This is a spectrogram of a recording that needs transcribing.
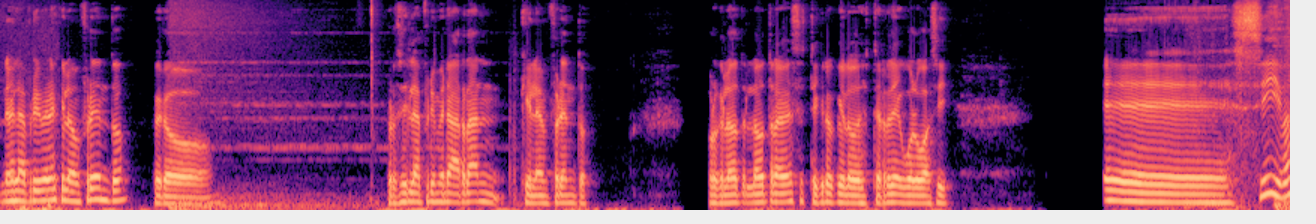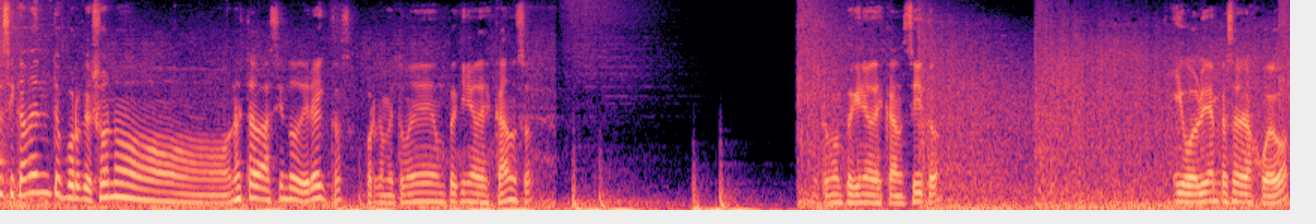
No es la primera vez que lo enfrento, pero... Pero sí es la primera run que la enfrento. Porque la, otra vez este creo que lo desterré o algo así. Eh, sí, básicamente porque yo no, no estaba haciendo directos, porque me tomé un pequeño descanso. Me tomé un pequeño descansito. Y volví a empezar el juego.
